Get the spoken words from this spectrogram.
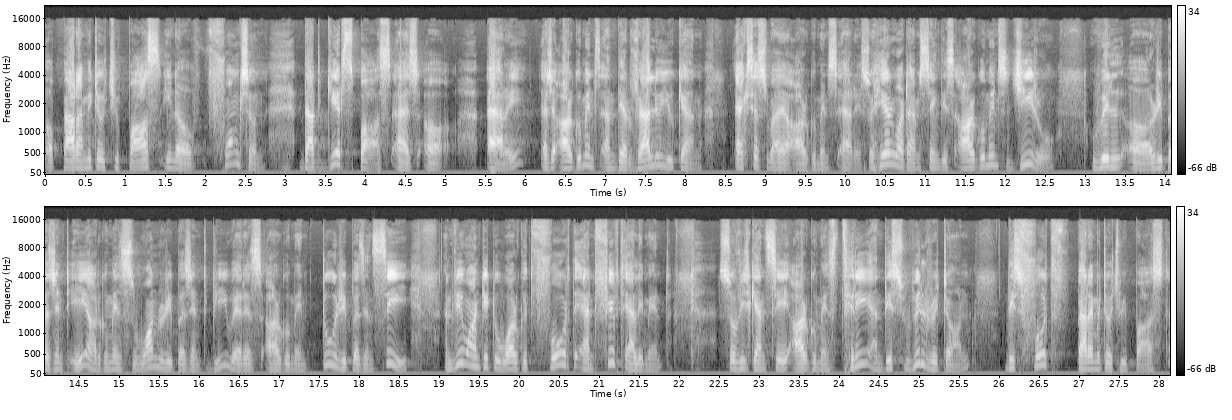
uh, parameters you pass in a function that gets passed as a array as arguments and their value you can access via arguments array so here what I'm saying this arguments 0 will uh, represent A, arguments 1 represent B, whereas argument 2 represents C. And we wanted to work with fourth and fifth element. So we can say arguments 3 and this will return this fourth parameter which we passed.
